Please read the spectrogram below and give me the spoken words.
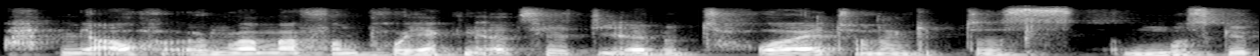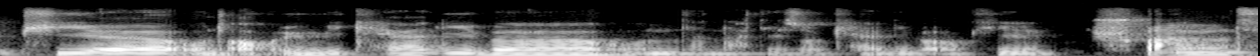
hat mir auch irgendwann mal von Projekten erzählt, die er betreut und dann gibt es Muskelpeer und auch irgendwie Carelever und dann dachte ich so, Carelever, okay, spannend,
